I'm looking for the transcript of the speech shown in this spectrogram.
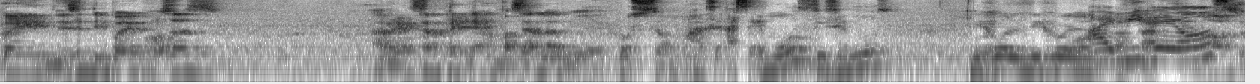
güey, ese tipo de cosas habría que estar pendejo para hacerlas, güey. Pues hacemos, sí hacemos. Dijo, dijo el. Hay videos,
